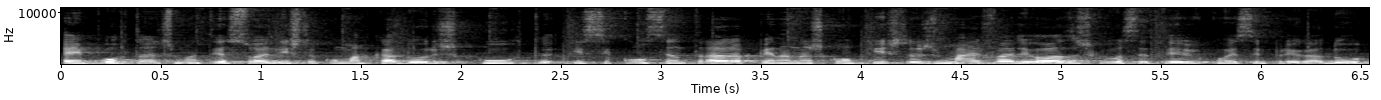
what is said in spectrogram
É importante manter sua lista com marcadores curta e se concentrar apenas nas conquistas mais valiosas que você teve com esse empregador,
